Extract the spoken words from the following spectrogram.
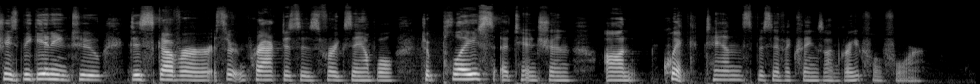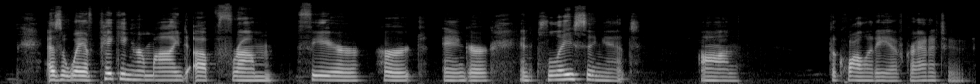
She's beginning to discover certain practices, for example, to place attention on quick 10 specific things I'm grateful for as a way of picking her mind up from fear, hurt, anger, and placing it on the quality of gratitude.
